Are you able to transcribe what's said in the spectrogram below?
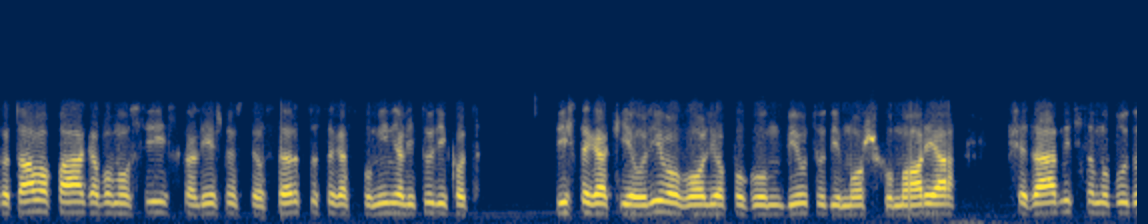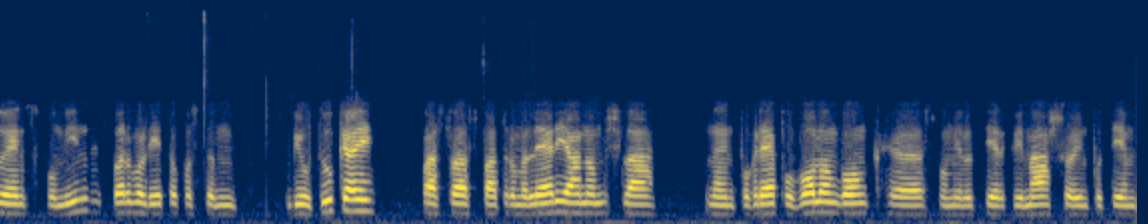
Gotovo pa ga bomo vsi s hvaležnostjo v srcu se ga spominjali tudi kot tistega, ki je vlival voljo, pogum, bil tudi mož humorja. Še zadnjič sem obudil en spomin, prvo leto, ko sem bil tukaj, pa sva s patrom Valerijanom šla na en pogreb v Volongong, eh, smo imeli v cerkvi Mašo in potem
